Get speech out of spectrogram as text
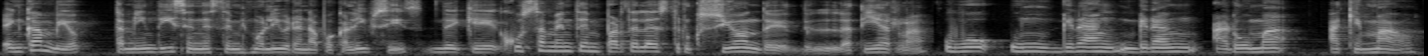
En cambio, también dice en este mismo libro, en Apocalipsis, de que justamente en parte de la destrucción de, de la tierra hubo un gran, gran aroma a quemado.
